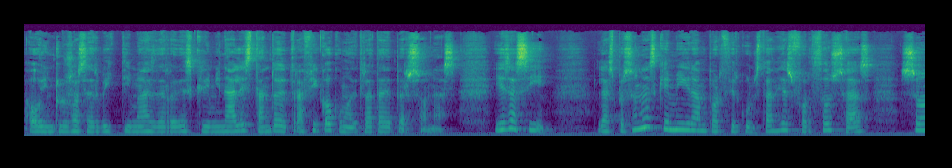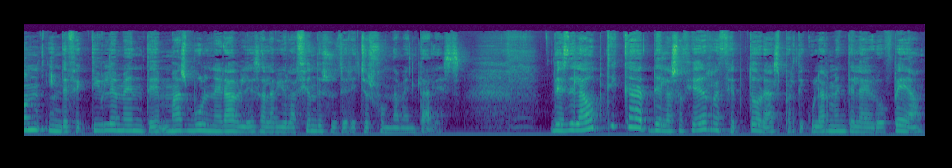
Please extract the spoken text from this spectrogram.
o incluso a ser víctimas de redes criminales tanto de tráfico como de trata de personas. Y es así, las personas que emigran por circunstancias forzosas son indefectiblemente más vulnerables a la violación de sus derechos fundamentales. Desde la óptica de las sociedades receptoras, particularmente la europea,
